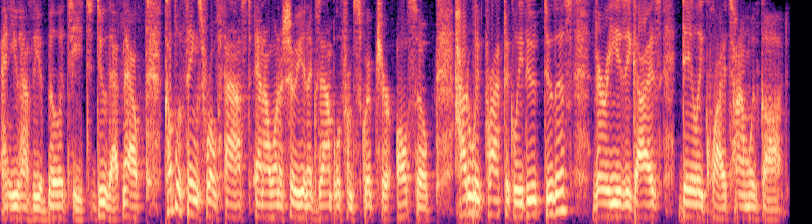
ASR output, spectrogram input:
And you have the ability to do that. Now, a couple of things real fast, and I want to show you an example from scripture also. How do we practically do, do this? Very easy, guys. Daily quiet time with God.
